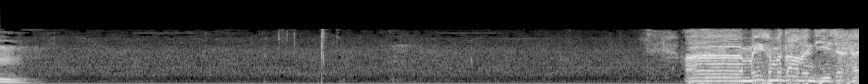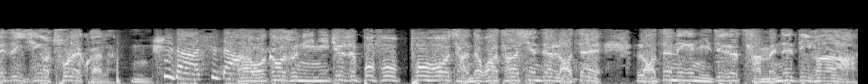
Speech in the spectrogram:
嗯。啊，没什么大问题，这孩子已经要出来快了，嗯。是的，是的。啊，我告诉你，你就是不剖剖腹产的话，他现在老在老在那个你这个产门的地方啊，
